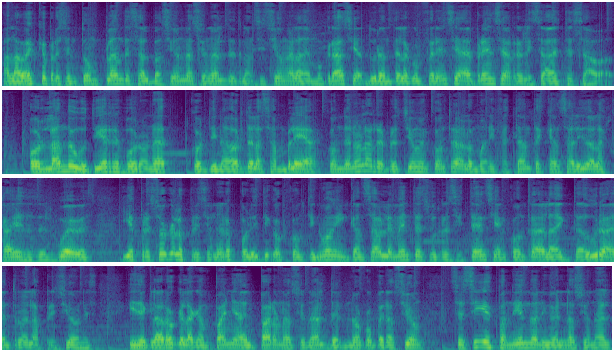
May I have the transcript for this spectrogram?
a la vez que presentó un plan de salvación nacional de transición a la democracia durante la conferencia de prensa realizada este sábado. Orlando Gutiérrez Boronat, coordinador de la Asamblea, condenó la represión en contra de los manifestantes que han salido a las calles desde el jueves y expresó que los prisioneros políticos continúan incansablemente su resistencia en contra de la dictadura dentro de las prisiones y declaró que la campaña del paro nacional del no cooperación se sigue expandiendo a nivel nacional,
